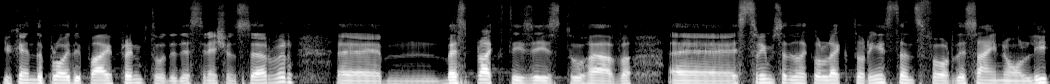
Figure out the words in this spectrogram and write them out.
you can deploy the pipeline to the destination server. Um, best practice is to have a streams data collector instance for design only,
